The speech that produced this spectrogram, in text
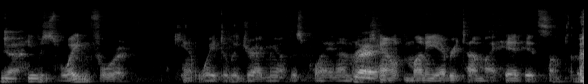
Yeah. He was just waiting for it. Can't wait till they drag me off this plane. I'm going Right. count money every time my head hits something.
